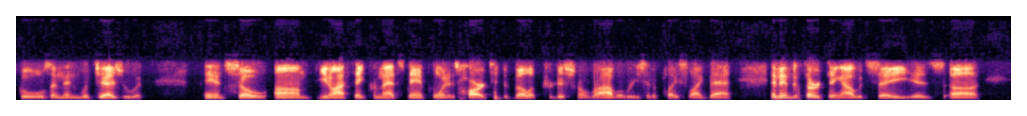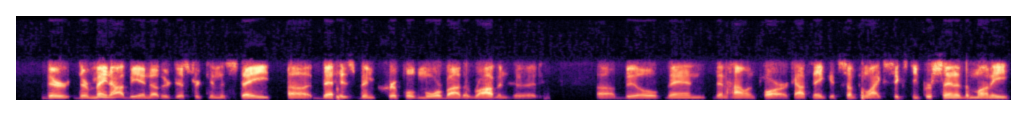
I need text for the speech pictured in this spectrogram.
schools, and then with Jesuit. And so, um, you know, I think from that standpoint, it's hard to develop traditional rivalries at a place like that. And then the third thing I would say is uh, there there may not be another district in the state uh, that has been crippled more by the Robin Hood uh, bill than than Highland Park. I think it's something like 60% of the money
